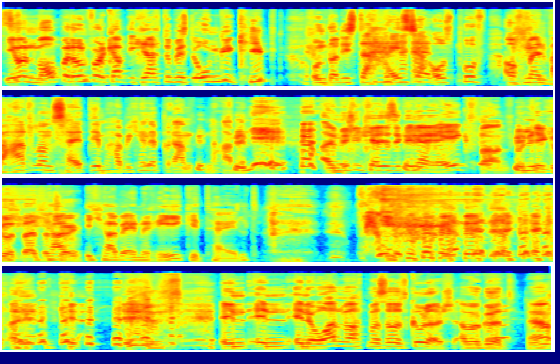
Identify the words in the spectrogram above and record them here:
Ich habe einen Moped-Unfall gehabt, ich dachte, du bist umgekippt und dann ist der heiße Auspuff auf mein Wadel und seitdem habe ich eine Brandnarbe. In Wirklichkeit ist er gegen ein Reh gefahren. Okay, gut, weiter, Ich, hab, ich habe ein Reh geteilt. In, in, in Horn macht man so das Gulasch, aber gut. Ja.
